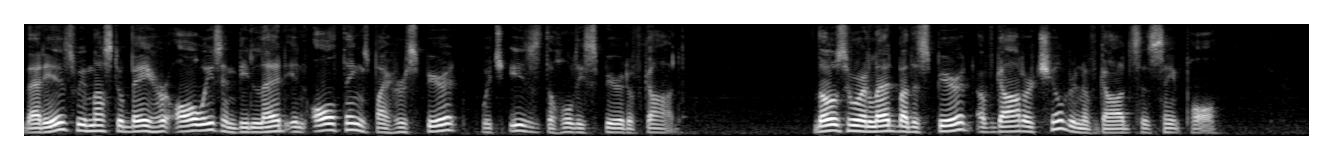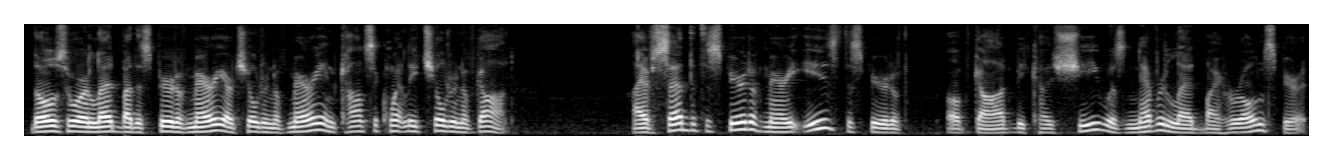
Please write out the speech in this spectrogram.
That is, we must obey her always and be led in all things by her Spirit, which is the Holy Spirit of God. Those who are led by the Spirit of God are children of God, says St. Paul. Those who are led by the Spirit of Mary are children of Mary and consequently children of God. I have said that the Spirit of Mary is the Spirit of, of God because she was never led by her own Spirit,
